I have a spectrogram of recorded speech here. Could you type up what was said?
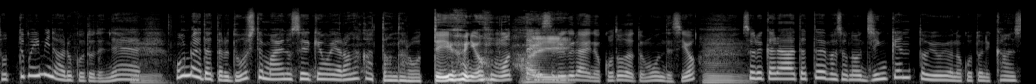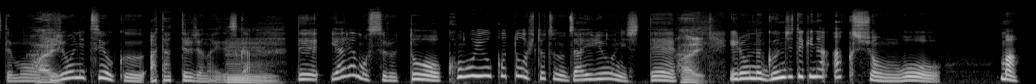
とっても意味のあることでね、うん、本来だったらどうして前の政権はやらなかったんだろうっていうふうに思ったりするぐらいのことだと思うんですよ。はい、それから例えばその人権というようなことに関しても非常に強く当たってるじゃないですか。はい、でややもするとこういうことを一つの材料にして、はい、いろんな軍事的なアクションをまあ、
